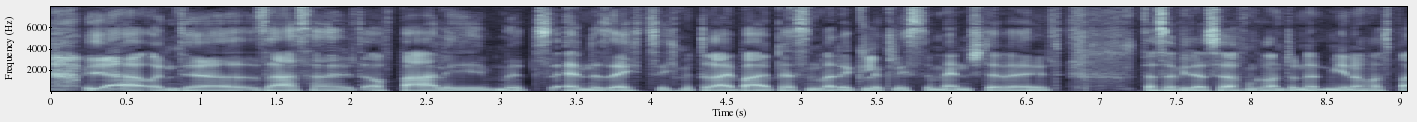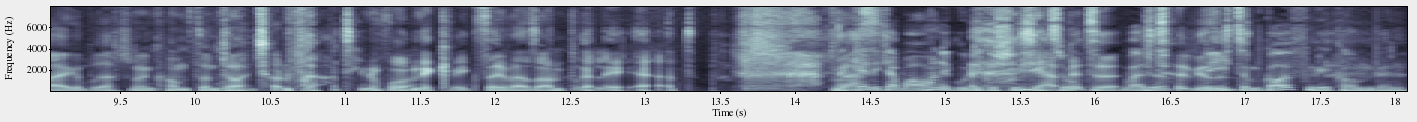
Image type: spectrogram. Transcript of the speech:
Ja, und er saß halt auf Bali mit Ende 60, mit drei Bypässen, war der glücklichste Mensch der Welt, dass er wieder surfen konnte und hat mir noch was beigebracht. Und dann kommt so ein Deutscher und fragt ihn, wo er eine Quicksilver-Sonnenbrille her hat. Du Da kenne ich aber auch eine gute Geschichte Ja, zu, bitte. weil Bitte, wie ich zum Golfen gekommen bin.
